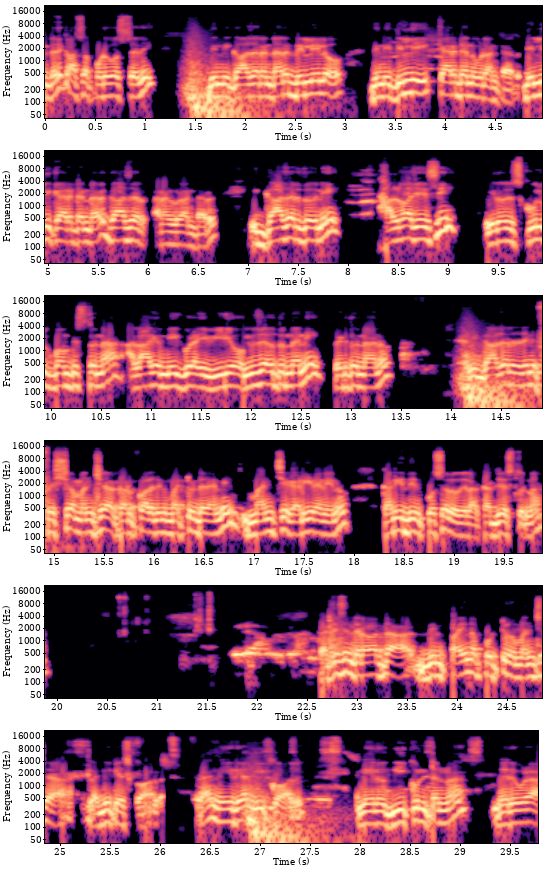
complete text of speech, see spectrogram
ఉంటది కాస్త పొడుగు వస్తుంది. దీన్ని గాజర్ అంటారు. ఢిల్లీలో దీన్ని ఢిల్లీ క్యారెట్ అని కూడా అంటారు. ఢిల్లీ క్యారెట్ అంటారు గాజర్ అని కూడా అంటారు. ఈ గాజర్ తోని హల్వా చేసి ఈ రోజు స్కూల్కు పంపిస్తున్నా. అలాగే మీకు కూడా ఈ వీడియో యూజ్ అవుతుందని పెడుతున్నాను. ఈ గాజర్ దీన్ని ఫ్రెష్గా మంచిగా కడుక్కోవాలి. దీన్ని మట్టి ఉంటుందని మంచిగా కడిగిన నేను. కడిగి దీని కొసలు ఇలా కట్ చేస్తున్నా. కట్ చేసిన తర్వాత దీని పైన పొట్టును మంచిగా ఇట్లా గీకేసుకోవాలి. నీట్గా గీక్కోవాలి. నేను గీక్కుంటున్నా మీరు కూడా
